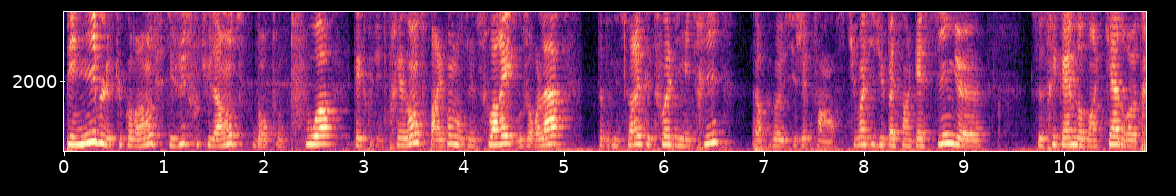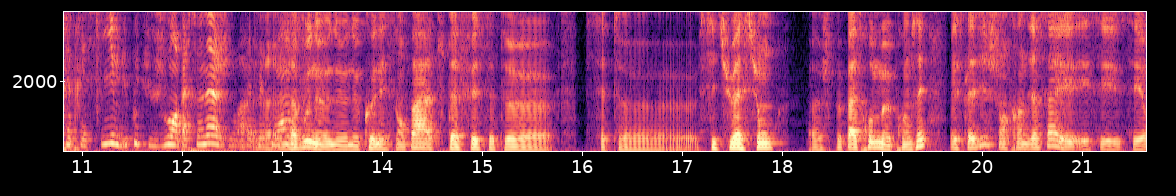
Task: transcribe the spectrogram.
pénible que quand vraiment tu t'es juste foutu la honte dans ton toi tel que tu te présentes, par exemple dans une soirée où genre là, dans une soirée c'est toi Dimitri, alors que si, enfin, tu vois si tu passes un casting, euh, ce serait quand même dans un cadre très précis où du coup tu joues un personnage. donc. J'avoue, ne, ne- ne connaissant pas tout à fait cette, cette situation, je peux pas trop me prononcer. Mais cela dit, je suis en train de dire ça et, et c'est-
